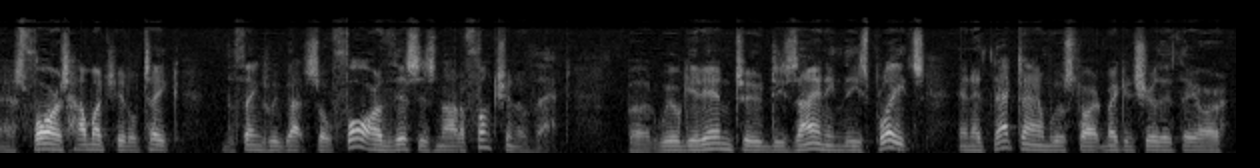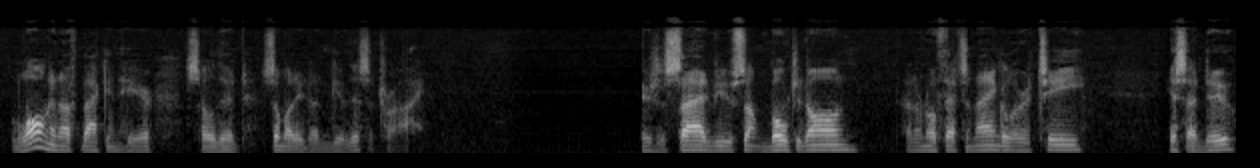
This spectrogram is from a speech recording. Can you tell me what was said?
Now, as far as how much it'll take the things we've got so far, this is not a function of that. But we'll get into designing these plates, and at that time we'll start making sure that they are long enough back in here so that somebody doesn't give this a try. There's a side view of something bolted on. I don't know if that's an angle or a T. Yes, I do,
